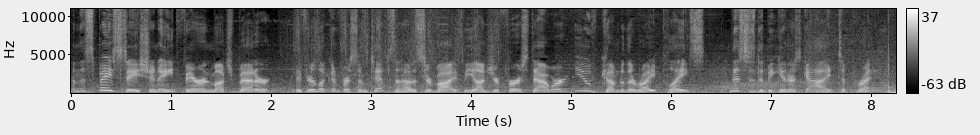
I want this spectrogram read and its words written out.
and the space station ain't faring much better. If you're looking for some tips on how to survive beyond your first hour, you've come to the right place. This is the beginner's guide to Prey.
